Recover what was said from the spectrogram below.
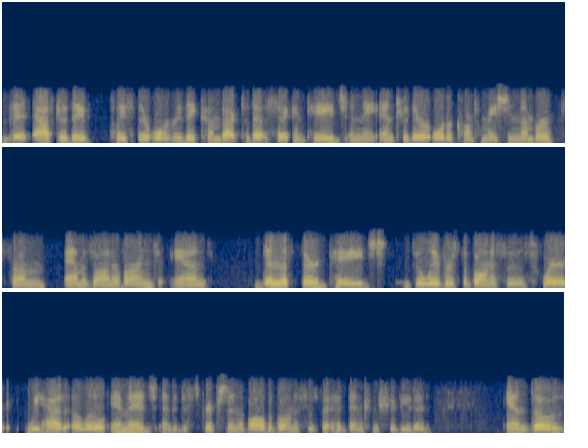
that after they've placed their order, they come back to that second page and they enter their order confirmation number from Amazon or Barnes. And then the third page delivers the bonuses where we had a little image and a description of all the bonuses that had been contributed. And those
